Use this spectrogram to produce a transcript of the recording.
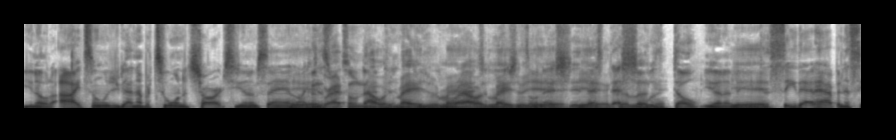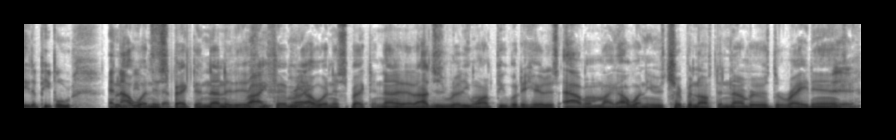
You know the iTunes. You got number two on the charts. You know what I'm saying? Yeah. it's- Congrats on that. That was major, man. That was major. Congratulations Yeah, on that shit. yeah. That's, that good shit was dope. You know what I mean? Yeah. To see that happen and see the people. And really I wasn't expecting none of this. Right, you feel me? right. I wasn't expecting none of that. I just really want people to hear this album. Like I wasn't even tripping off the numbers, the ratings. Yeah.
